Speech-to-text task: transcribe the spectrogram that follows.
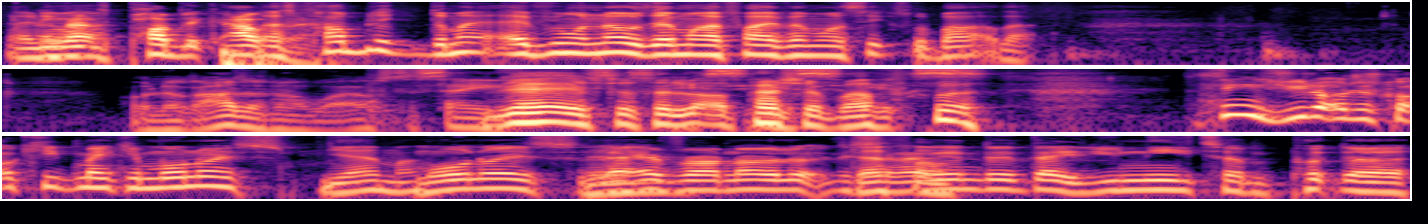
And that's public out that's there. public. Everyone knows MI5, MI6 were part of that. Well, look, I don't know what else to say. Yeah, it's just a lot of pressure, it's- bro. it's- The thing is, you lot just got to keep making more noise. Yeah, man. More noise. Let everyone know. Look, listen. At the end of the day, you need to put the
